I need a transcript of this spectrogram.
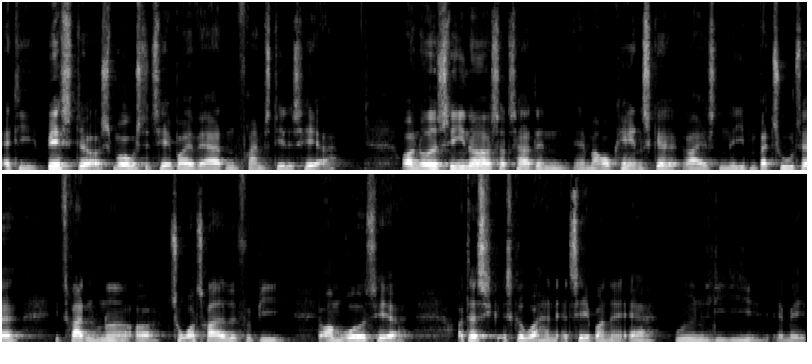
at de bedste og smukkeste tæpper i verden fremstilles her. Og noget senere så tager den øh, marokkanske rejsende Ibn Battuta i 1332 forbi området her, og der skriver han, at tæpperne er uden lige med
